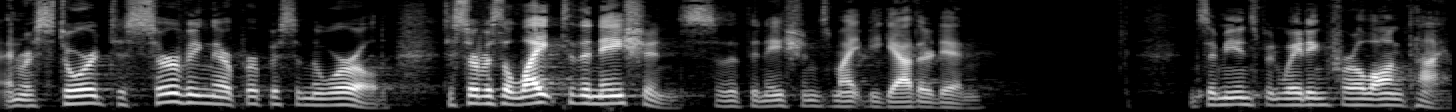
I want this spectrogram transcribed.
and restored to serving their purpose in the world, to serve as a light to the nations so that the nations might be gathered in. And Simeon's been waiting for a long time.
